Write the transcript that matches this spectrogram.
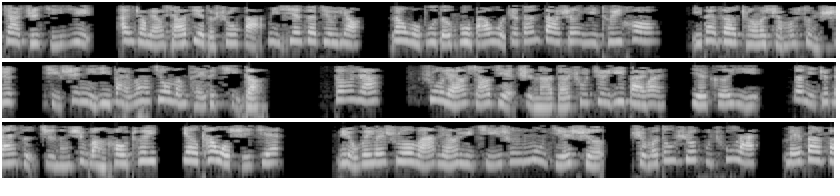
价值几亿。按照梁小姐的说法，你现在就要，那我不得不把我这单大生意推后。一旦造成了什么损失，岂是你一百万就能赔得起的？当然，若梁小姐只拿得出这一百万，也可以。但你这单子只能是往后推，要看我时间。”柳微微说完，梁雨琪瞠目结舌，什么都说不出来。没办法。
